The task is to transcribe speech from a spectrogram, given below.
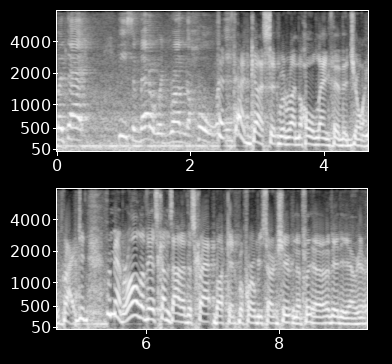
But that piece of metal would run the whole length. That gusset would run the whole length of the joint. Right. Remember, all of this comes out of the scrap bucket before we start shooting a, a video here.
